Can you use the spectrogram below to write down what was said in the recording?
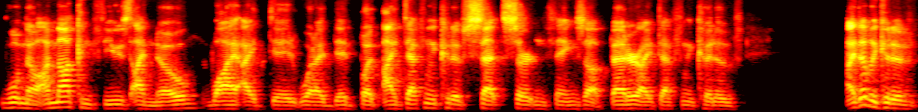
well, no, I'm not confused. I know why I did what I did, but I definitely could have set certain things up better. I definitely could have. I definitely could have.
